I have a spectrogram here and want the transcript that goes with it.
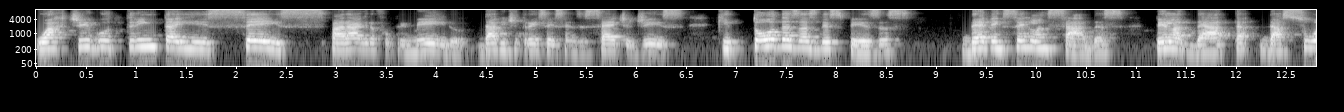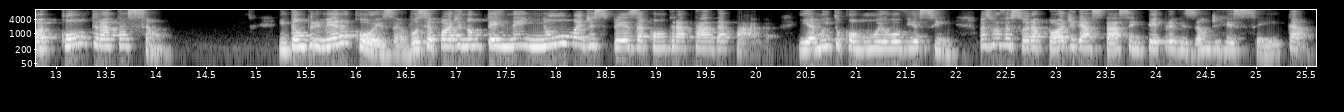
o artigo 36, parágrafo 1 da 23607 diz que todas as despesas devem ser lançadas pela data da sua contratação. Então, primeira coisa, você pode não ter nenhuma despesa contratada paga. E é muito comum eu ouvir assim, mas professora, pode gastar sem ter previsão de receita?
